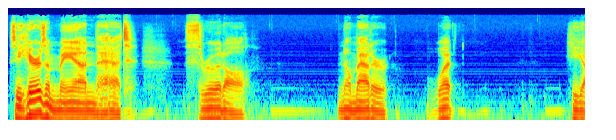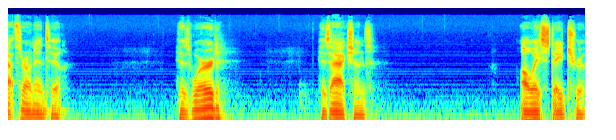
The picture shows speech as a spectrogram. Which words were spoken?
See, here's a man that through it all, no matter what he got thrown into, his word, his actions always stayed true.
